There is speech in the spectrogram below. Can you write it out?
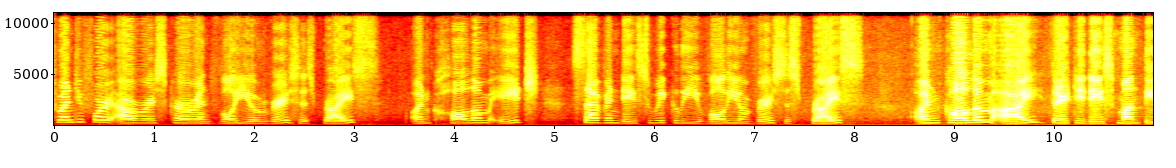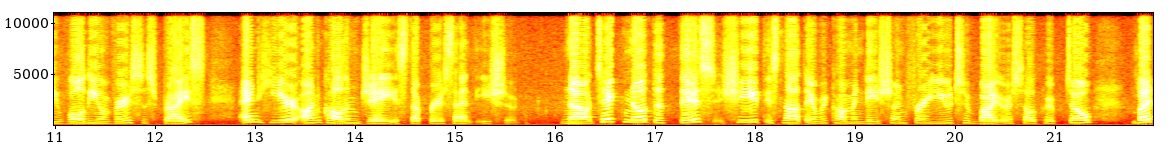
24 hours current volume versus price. On column H, 7 days weekly volume versus price. On column I, 30 days monthly volume versus price. And here on column J is the percent issued. Now, take note that this sheet is not a recommendation for you to buy or sell crypto, but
